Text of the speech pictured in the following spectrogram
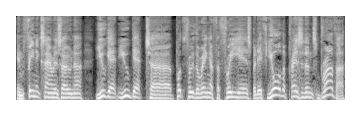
in Phoenix, Arizona, you get you get uh, put through the ringer for three years. But if you're the president's brother,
